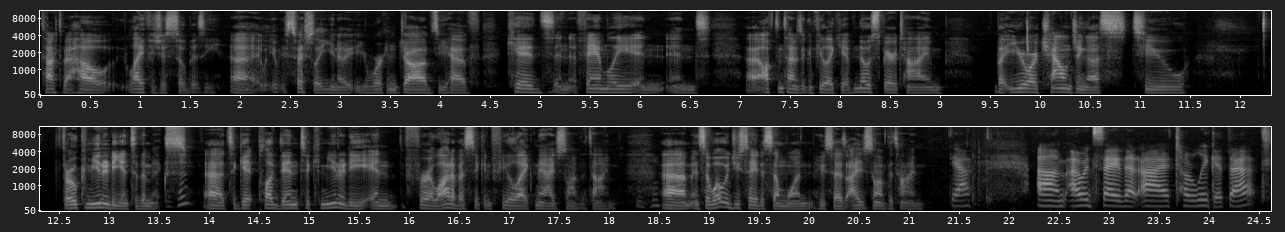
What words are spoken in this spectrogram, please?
talked about how life is just so busy, uh, especially you know you're working jobs, you have kids and a family, and and uh, oftentimes it can feel like you have no spare time. But you are challenging us to throw community into the mix, mm-hmm. uh, to get plugged into community. And for a lot of us, it can feel like, man, I just don't have the time. Mm-hmm. Um, and so, what would you say to someone who says, I just don't have the time? Yeah. Um, I would say that I totally get that.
